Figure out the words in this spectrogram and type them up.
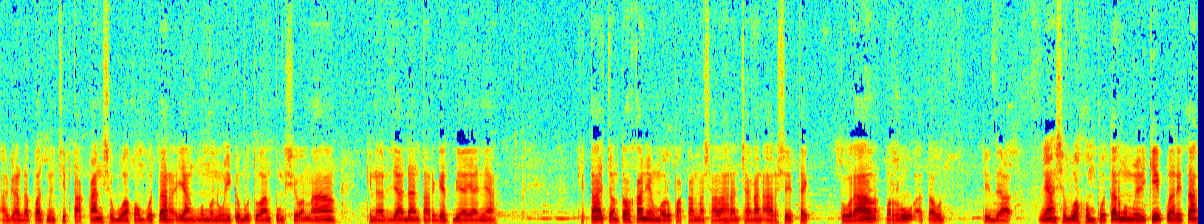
agar dapat menciptakan sebuah komputer yang memenuhi kebutuhan fungsional, kinerja, dan target biayanya. Kita contohkan yang merupakan masalah rancangan arsitektural perlu atau tidaknya sebuah komputer memiliki perintah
